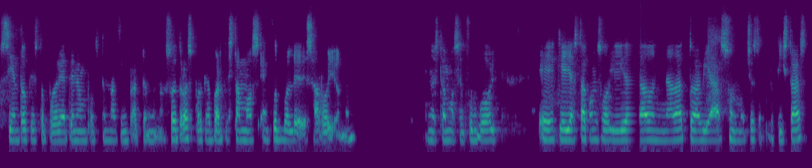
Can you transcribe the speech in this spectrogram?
siento que esto podría tener un poquito más de impacto en nosotros, porque aparte estamos en fútbol de desarrollo, ¿no? No estamos en fútbol eh, que ya está consolidado ni nada, todavía son muchos deportistas.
